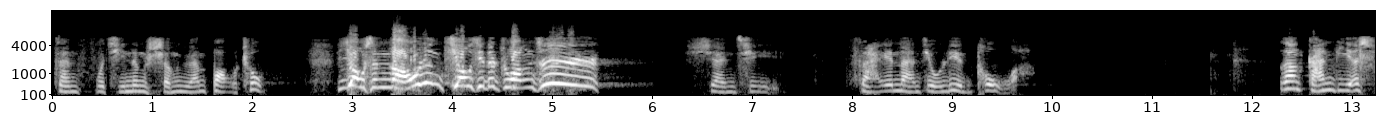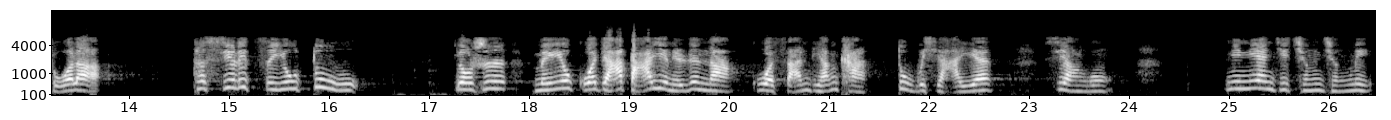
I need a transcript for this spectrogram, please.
咱夫妻能伸冤报仇；要是孬人挑写的状纸，贤妻灾难就临头啊！俺干爹说了，他写的字有毒，要是没有国家大印的人呐，过三天看读不下眼。相公，你年纪轻轻的。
